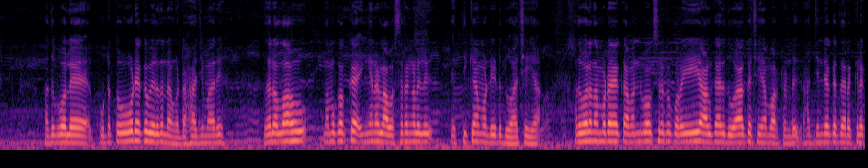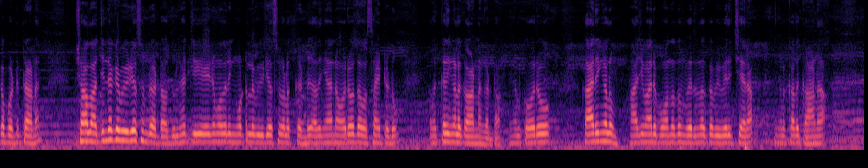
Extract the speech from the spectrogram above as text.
അതുപോലെ കൂട്ടത്തോടെയൊക്കെ വരുന്നുണ്ടാവും കേട്ടോ ഹാജിമാർ അതുപോലെ അള്ളാഹു നമുക്കൊക്കെ ഇങ്ങനെയുള്ള അവസരങ്ങളിൽ എത്തിക്കാൻ വേണ്ടിയിട്ട് ദുവാ ചെയ്യാം. അതുപോലെ നമ്മുടെ കമന്റ് ബോക്സിലൊക്കെ കുറേ ആൾക്കാർ ദുവാ ഒക്കെ ചെയ്യാൻ പറഞ്ഞിട്ടുണ്ട്. ഹജ്ജിന്റെയൊക്കെ തിരക്കിലൊക്കെ പെട്ടിട്ടാണ്. പക്ഷേ അത് ഹജ്ജിന്റെയൊക്കെ വീഡിയോസ് ഉണ്ട് കേട്ടോ. ദുൽഹജ്ജ് ഏഴ് മുതൽ ഇങ്ങോട്ടുള്ള വീഡിയോസുകളൊക്കെ ഉണ്ട്. അത് ഞാൻ ഓരോ ദിവസമായിട്ടിടും അതൊക്കെ നിങ്ങൾ കാണണം കേട്ടോ. നിങ്ങൾക്ക് ഓരോ കാര്യങ്ങളും ഹാജിമാർ പോകുന്നതും വരുന്നതൊക്കെ വിവരിച്ചു തരാം. നിങ്ങൾക്കത് കാണുക.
